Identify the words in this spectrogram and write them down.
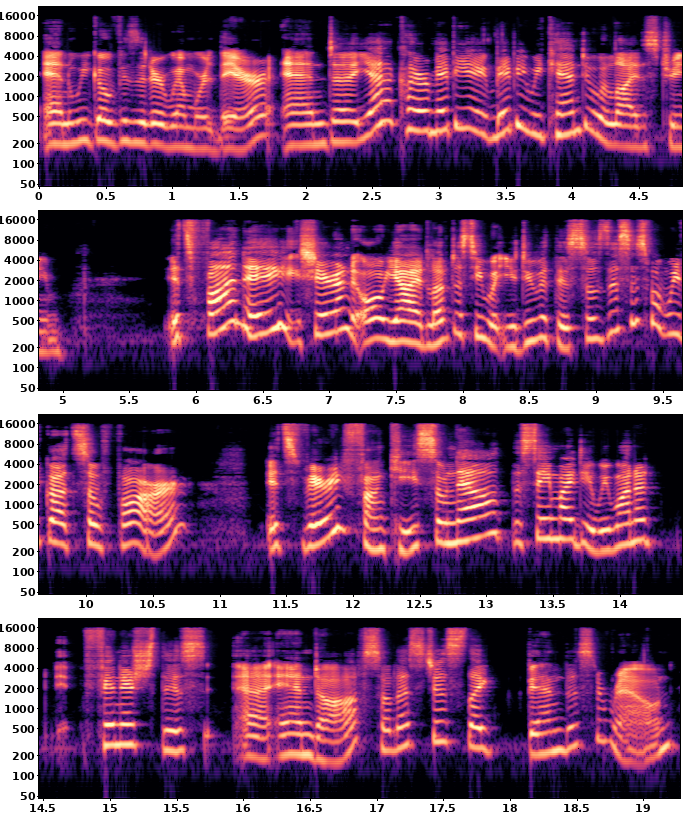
and we go visit her when we're there. And uh, yeah, Claire, maybe maybe we can do a live stream. It's fun, eh, Sharon? Oh yeah, I'd love to see what you do with this. So this is what we've got so far. It's very funky. So now the same idea. We want to finish this uh, end off. So let's just like bend this around.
